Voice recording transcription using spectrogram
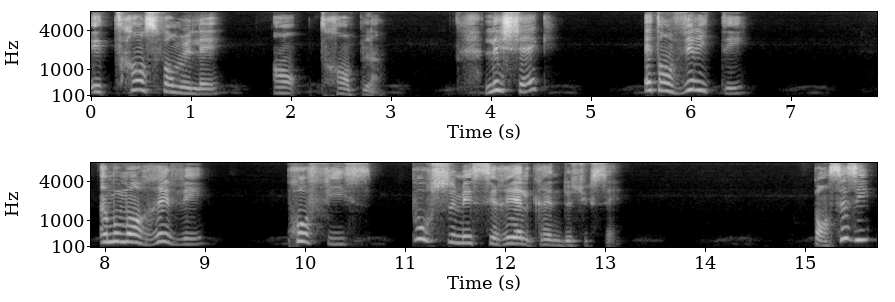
et transforme-les en tremplin. L'échec est en vérité un moment rêvé, propice pour semer ses réelles graines de succès. Pensez-y.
